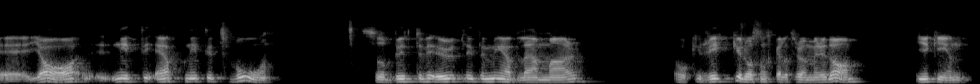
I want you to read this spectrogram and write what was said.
eh, ja, 91, 92 så bytte vi ut lite medlemmar och Ricky då som spelar trummor idag gick in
